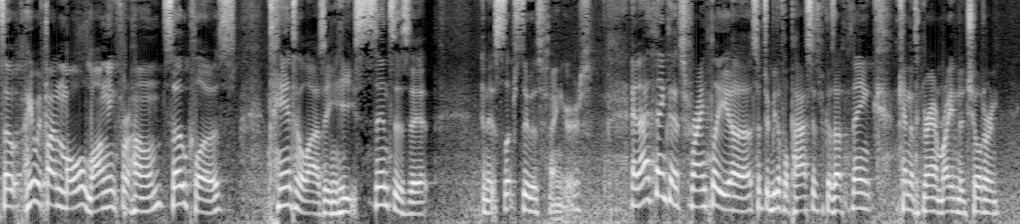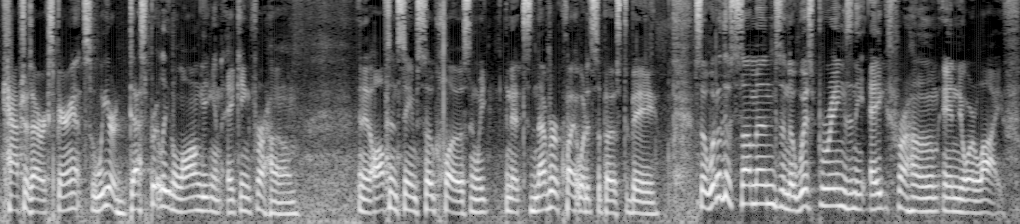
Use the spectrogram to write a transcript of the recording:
so here we find Mole longing for home, so close, tantalizing. He senses it and it slips through his fingers. And I think that's frankly uh, such a beautiful passage because I think Kenneth Grahame, writing to children, captures our experience. We are desperately longing and aching for home, and it often seems so close, and we and it's never quite what it's supposed to be. So, what are the summons and the whisperings and the aches for home in your life?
